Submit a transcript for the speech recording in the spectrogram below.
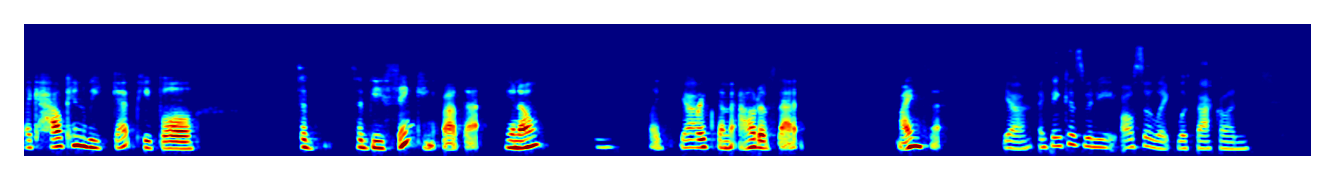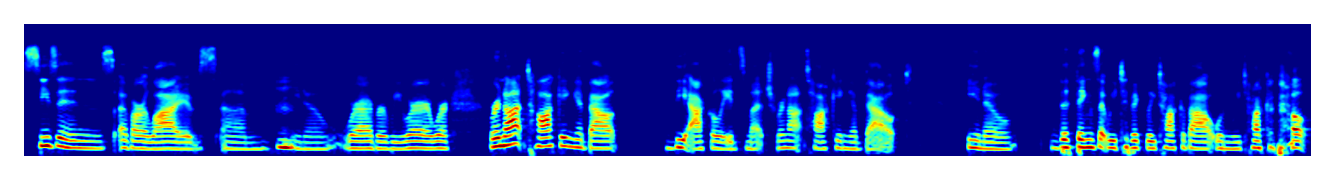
Like how can we get people to to be thinking about that you know Mhm. like Yeah. break them out of that mindset yeah i think because when we also like look back on seasons of our lives um Mm. you know wherever we were we're we're not talking about the accolades much we're not talking about you know the things that we typically talk about when we talk about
